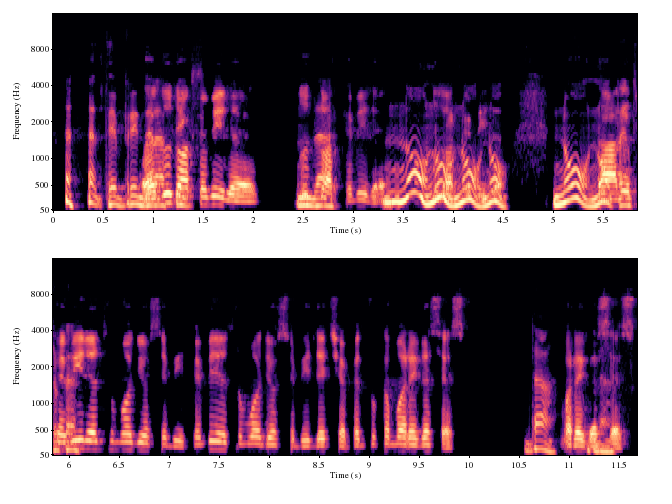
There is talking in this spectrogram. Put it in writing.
te prinde Bă, la nu fix. doar pe mine, nu da. doar pe mine. Nu, nu, nu, nu. Nu, nu, Dar pentru pe că... mine într-un mod deosebit. Pe mine într-un mod deosebit. De ce? Pentru că mă regăsesc. Da. Mă regăsesc.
